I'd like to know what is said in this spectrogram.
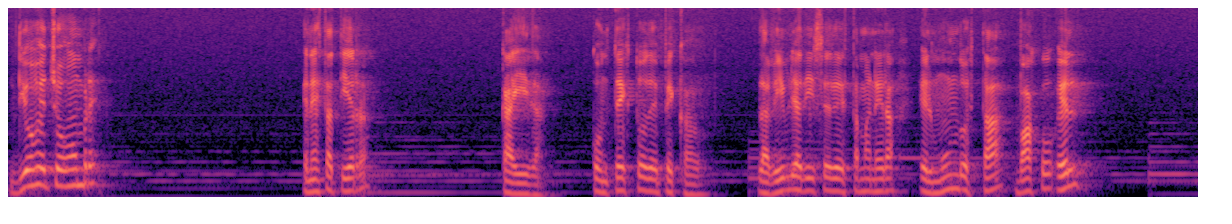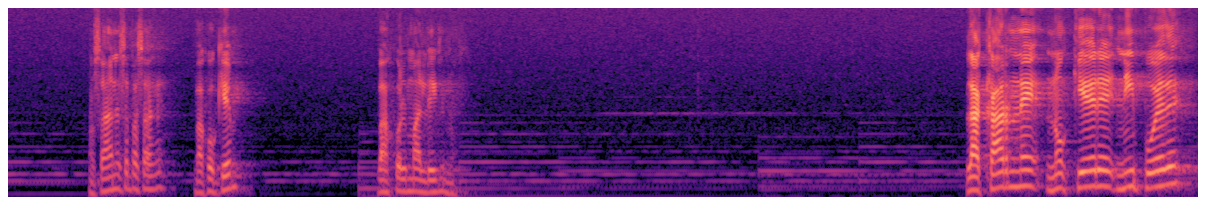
Dios hecho hombre en esta tierra caída contexto de pecado. La Biblia dice de esta manera, el mundo está bajo él. ¿No saben ese pasaje? ¿Bajo quién? Bajo el maligno. La carne no quiere ni puede,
